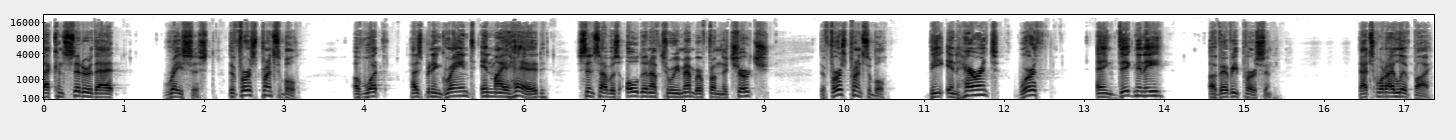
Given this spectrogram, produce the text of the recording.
that consider that racist. The first principle of what has been ingrained in my head since I was old enough to remember from the church. The first principle the inherent worth and dignity of every person. That's what I live by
